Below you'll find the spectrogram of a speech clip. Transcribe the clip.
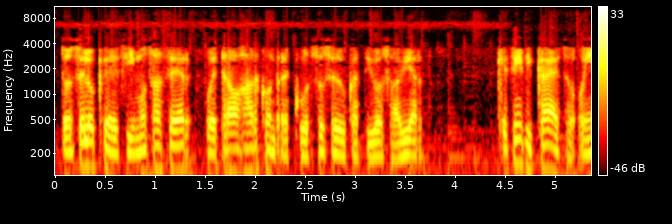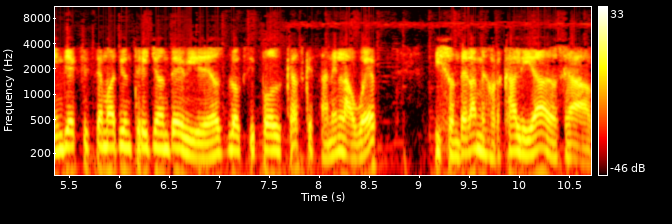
Entonces lo que decidimos hacer fue trabajar con recursos educativos abiertos. ¿Qué significa eso? Hoy en día existe más de un trillón de videos, blogs y podcasts que están en la web y son de la mejor calidad, o sea,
